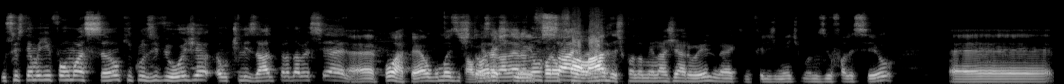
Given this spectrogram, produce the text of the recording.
o sistema de informação que, inclusive, hoje é utilizado pela WSL. É, pô, até algumas histórias que foram saiba, faladas quando homenagearam ele, né? Que infelizmente o Manuzil faleceu. É,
